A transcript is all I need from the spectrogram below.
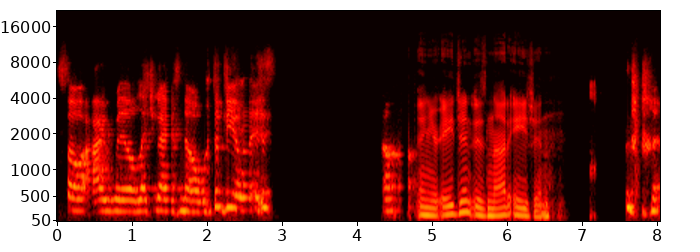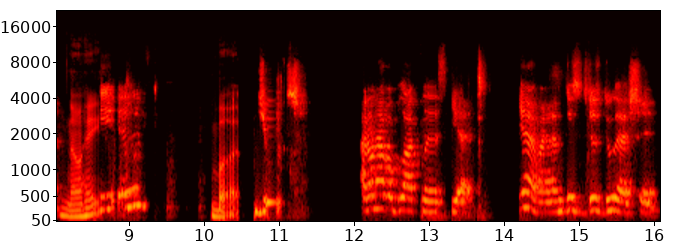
so I will let you guys know what the deal is. Uh, And your agent is not Asian. No hate, he is but Jewish. I don't have a block list yet. Yeah, man, just just do that shit.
